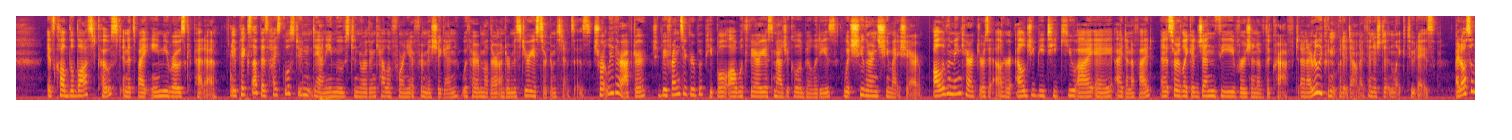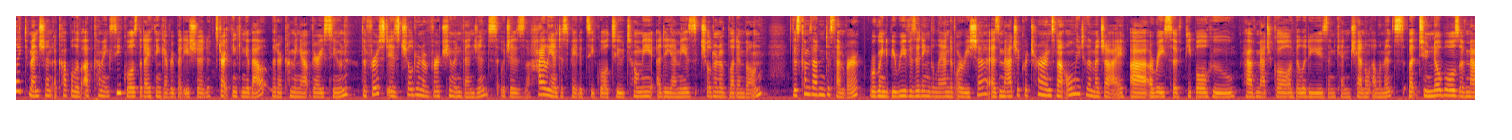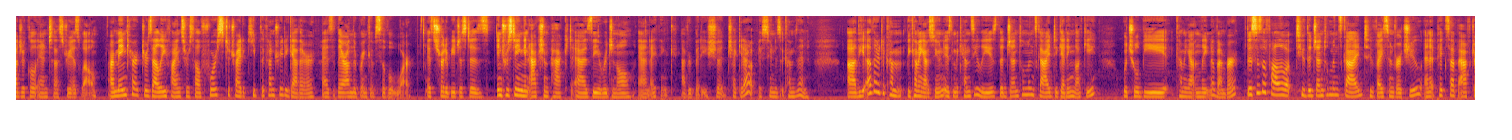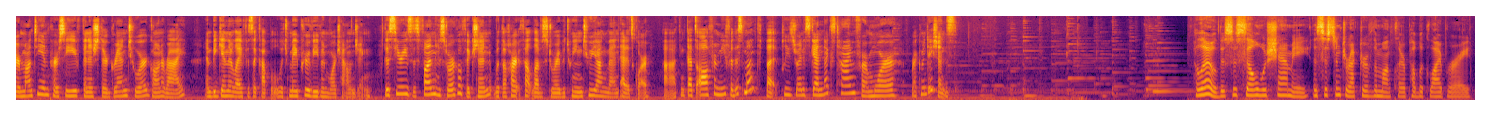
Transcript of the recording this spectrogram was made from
It's called The Lost Coast, and it's by Amy Rose Capetta. It picks up as high school student Danny moves to Northern California from Michigan with her mother under mysterious circumstances. Shortly thereafter, she befriends a group of people, all with various magical abilities, which she learns she might share. All of the main characters are LGBTQIA identified, and it's sort of like a Gen Z version of The Craft, and I really couldn't put it down. I finished it in like two days. I'd also like to mention a couple of upcoming sequels that I think everybody should start thinking about that are coming out very soon. The first is Children of Virtue and Vengeance, which is highly anticipated sequel to Tomi Adeyemi's Children of Blood and Bone. This comes out in December. We're going to be revisiting the land of Orisha as magic returns not only to the maji, uh, a race of people who have magical abilities and can channel elements, but to nobles of magical ancestry as well. Our main character, Zélie, finds herself forced to try to keep the country together as they're on the brink of civil war. It's sure to be just as interesting and action packed as the original, and I think everybody should check it out as soon as it comes in. Uh, the other to come be coming out soon is Mackenzie Lee's The Gentleman's Guide to Getting Lucky, which will be coming out in late November. This is a follow up to The Gentleman's Guide to Vice and Virtue, and it picks up after Monty and Percy finish their grand tour gone awry and begin their life as a couple, which may prove even more challenging. This series is fun historical fiction with a heartfelt love story between two young men at its core. Uh, I think that's all from me for this month, but please join us again next time for more recommendations. Hello, this is Selwa Shami, Assistant Director of the Montclair Public Library.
